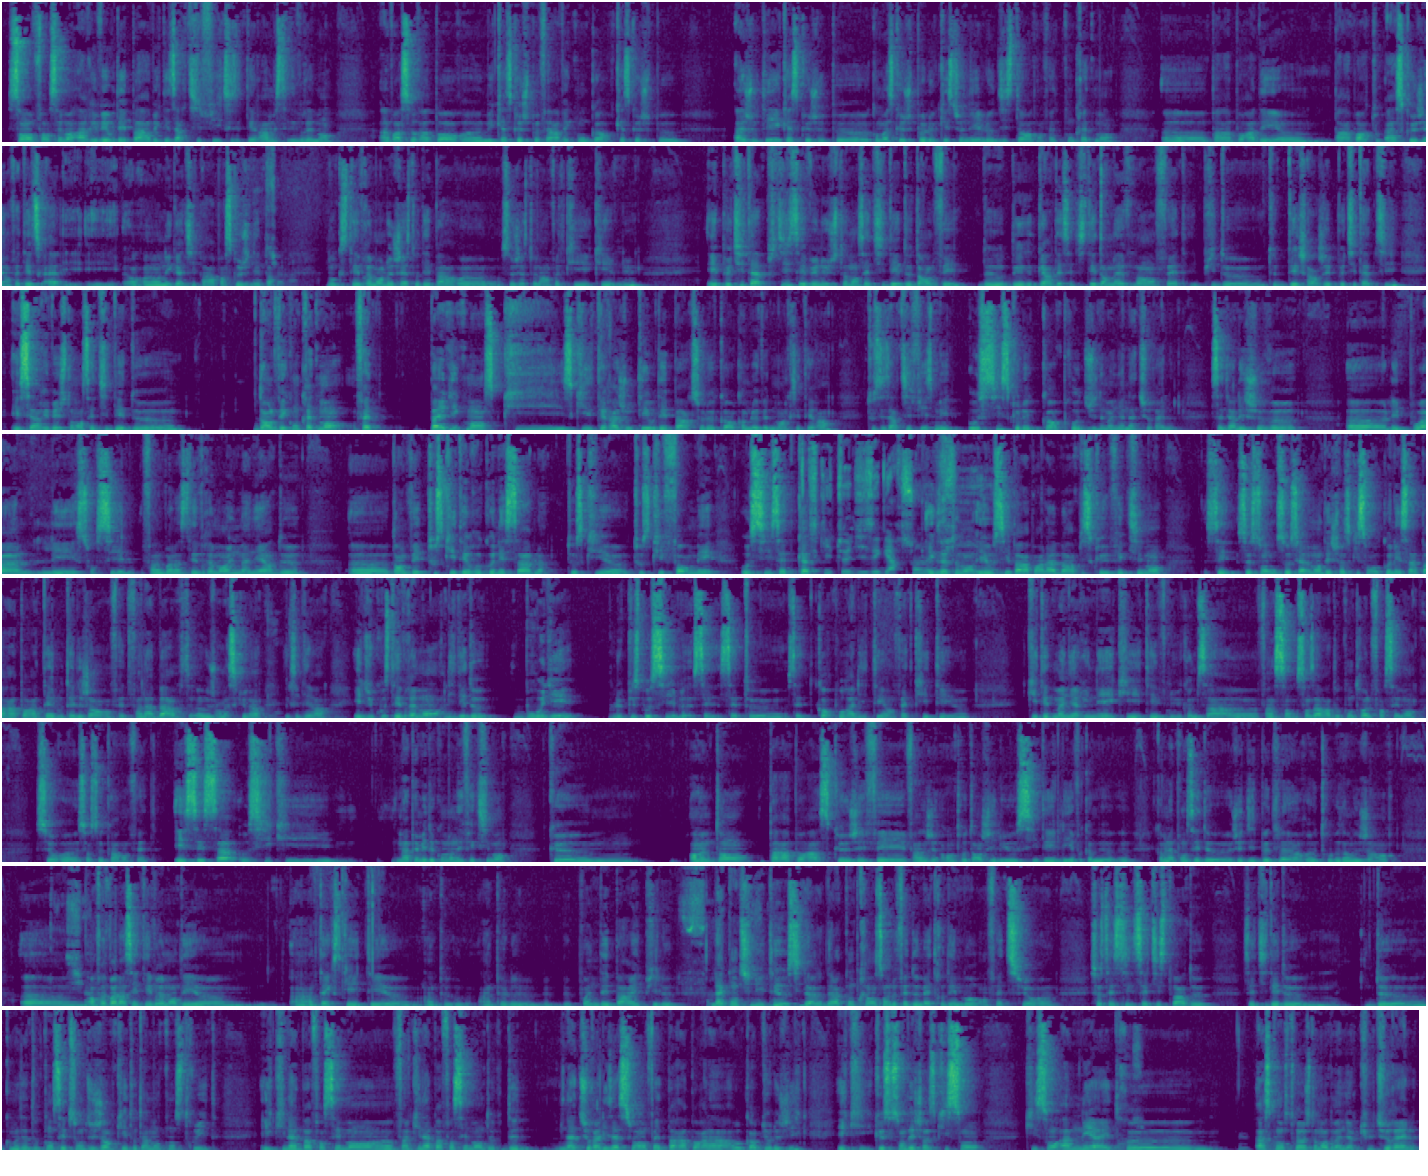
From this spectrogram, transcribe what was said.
sans forcément arriver au départ avec des artifices, etc. Mais c'était vraiment avoir ce rapport, euh, mais qu'est-ce que je peux faire avec mon corps, qu'est-ce que je peux ajouter, qu'est-ce que je peux, euh, comment est-ce que je peux le questionner, le distordre en fait concrètement euh, par rapport à des, par rapport à, ce que j'ai en fait, en, négatif par rapport à ce que je n'ai pas. Donc c'était vraiment le geste au départ, ce geste-là en fait qui, qui est venu. Et petit à petit, c'est venu justement cette idée de d'enlever, de, de, garder cette idée d'enlèvement en fait, et puis de, de, décharger petit à petit. Et c'est arrivé justement cette idée de d'enlever concrètement, en fait, pas uniquement ce qui, ce qui était rajouté au départ sur le corps comme le vêtement, etc., tous ces artifices, mais aussi ce que le corps produit de manière naturelle, c'est-à-dire les cheveux, euh, les poils, les sourcils, enfin voilà, c'était vraiment une manière de euh, d'enlever tout ce qui était reconnaissable, tout ce qui, euh, tout ce qui formait aussi cette... Tout ce qui te disait garçon. Exactement, et aussi par rapport à la barbe, puisque effectivement, ce sont socialement des choses qui sont reconnaissables par rapport à tel ou tel genre, en fait. Enfin, la barbe, euh, genre masculin, etc. Et du coup, c'était vraiment l'idée de brouiller le plus possible cette, euh, cette, corporalité, en fait, qui était, euh, qui était de manière innée, qui était venue comme ça, enfin, sans, sans, avoir de contrôle, forcément, sur, sur ce corps, en fait. Et c'est ça aussi qui m'a permis de comprendre, effectivement, que en même temps, par rapport à ce que j'ai fait, enfin, entre-temps, j'ai lu aussi des livres comme, euh, comme La pensée de Judith Butler, euh, Trouble dans le genre. Euh, enfin voilà, c'était vraiment des, un texte qui a été un peu, un peu le, le, point de départ et puis le, la continuité aussi de la, compréhension, le fait de mettre des mots en fait sur, sur cette, cette histoire de cette idée de, de, comment dire, de conception du genre qui est totalement construite et qui n'a pas forcément, enfin qui n'a pas forcément de, de naturalisation en fait par rapport à au corps biologique et qui, que ce sont des choses qui sont, qui sont amenées à être euh, à se construire justement de manière culturelle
